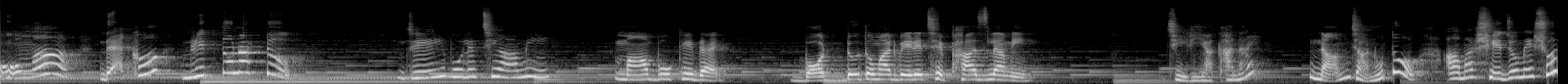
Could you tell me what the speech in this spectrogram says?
ও মা দেখো নৃত্যনাট্য। যেই বলেছি আমি, মা বকে দেয়। বড্ড তোমার বেড়েছে ফাজলামি। চিড়িয়াখানায়? নাম জানো তো, আমার সেজো মেশর?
